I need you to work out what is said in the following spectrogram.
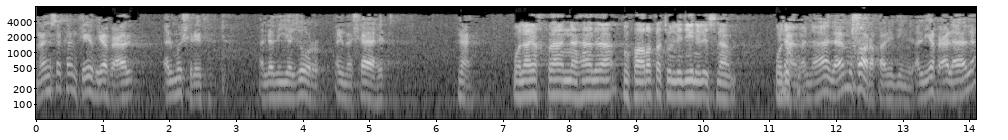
منسكا كيف يفعل المشرك الذي يزور المشاهد. نعم. ولا يخفى أن هذا مفارقة لدين الإسلام. نعم أن هذا مفارقة لدين اللي يفعل هذا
